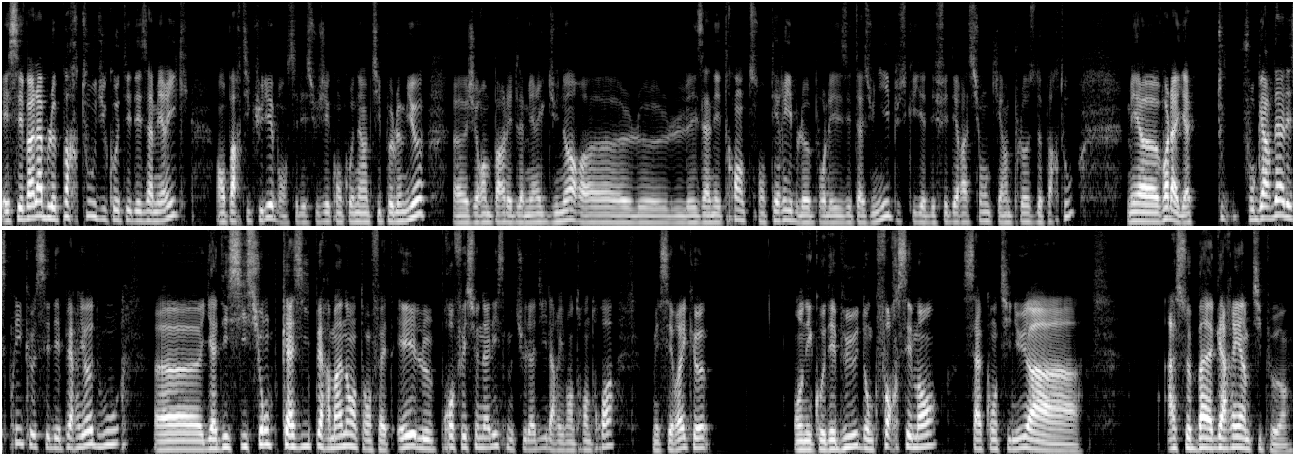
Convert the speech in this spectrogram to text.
Et c'est valable partout du côté des Amériques, en particulier, bon, c'est des sujets qu'on connaît un petit peu le mieux. Jérôme parlait de l'Amérique du Nord, les années 30 sont terribles pour les États-Unis, puisqu'il y a des fédérations qui implosent de partout. Mais voilà, il faut garder à l'esprit que c'est des périodes où il y a des scissions quasi permanentes, en fait. Et le professionnalisme, tu l'as dit, il arrive en mais c'est vrai que on est qu'au début, donc forcément, ça continue à, à se bagarrer un petit peu. Hein.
